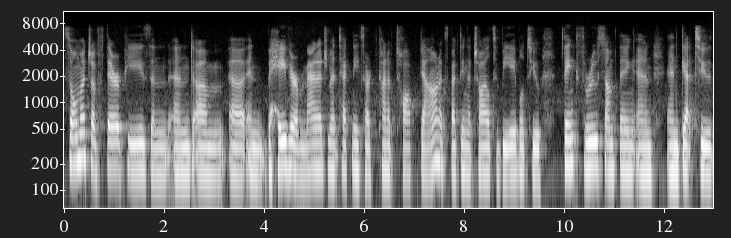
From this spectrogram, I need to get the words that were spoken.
so much of therapies and and um, uh, and behavior management techniques are kind of top down, expecting a child to be able to think through something and and get to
